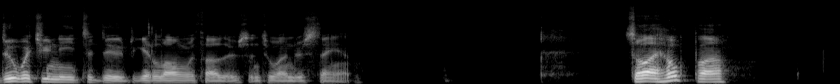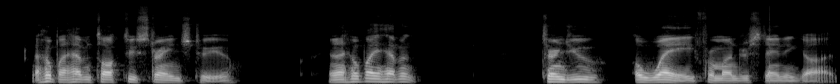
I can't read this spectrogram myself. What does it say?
do what you need to do to get along with others and to understand. So I hope uh, I hope I haven't talked too strange to you, and I hope I haven't turned you away from understanding God.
